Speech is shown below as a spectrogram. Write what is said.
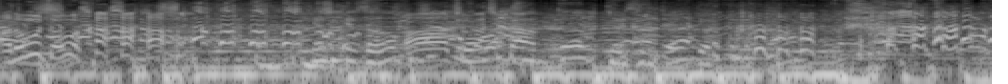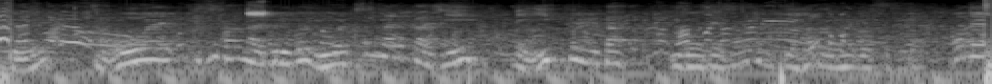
아 너무 좋아. 계속해서 아, 축하, 축하. 결승전 경기입니다. 자, 5월 마지막 날 그리고 6월 첫 날까지 네, 이틀간 이곳에서 함께 하도록 하겠습니다. 오늘 초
